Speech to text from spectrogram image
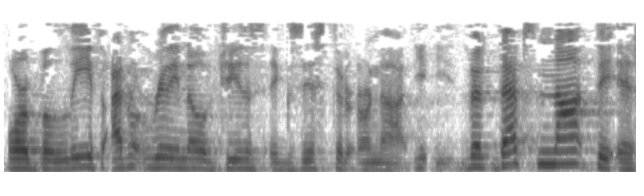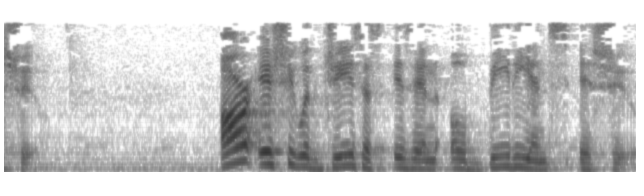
or belief. I don't really know if Jesus existed or not. That's not the issue. Our issue with Jesus is an obedience issue.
